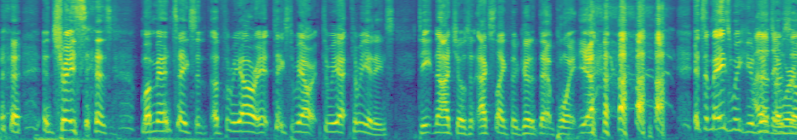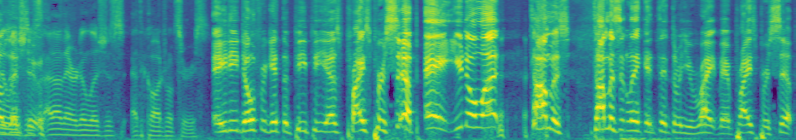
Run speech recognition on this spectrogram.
and Trey says, my man takes a, a three hour, it takes three hour, three three innings to eat nachos and acts like they're good at that point. Yeah, it's amazing we can I thought convince they were ourselves delicious. into. I thought they were delicious at the College World Series. AD, don't forget the PPS price per sip. Hey, you know what? Thomas, Thomas and Lincoln did through you right, man. Price per sip.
